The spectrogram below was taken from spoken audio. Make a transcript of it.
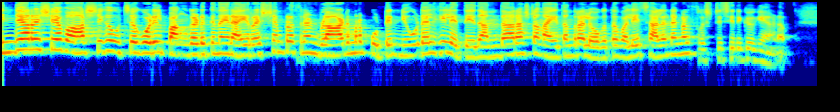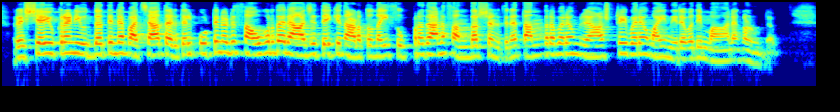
India Russia വാർഷിക ഉച്ചകോടിയിൽ പങ്കെടുക്കുന്നതിനായി റഷ്യൻ പ്രസിഡന്റ് വ്ളാഡിമിർ പുടിൻ ന്യൂഡൽഹിയിൽ എത്തിയത് അന്താരാഷ്ട്ര നയതന്ത്ര ലോകത്ത് വലിയ ചലനങ്ങൾ സൃഷ്ടിച്ചിരിക്കുകയാണ്. റഷ്യ യുക്രൈൻ യുദ്ധത്തിന്റെ പശ്ചാത്തലത്തിൽ പുടിൻ ഒരു സൗഹൃദ രാജ്യത്തേക്ക് നടത്തുന്ന ഈ സുപ്രധാന സന്ദർശനത്തിന് തന്ത്രപരവും രാഷ്ട്രീയപരവുമായി നിരവധി മാനങ്ങളുണ്ട്.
